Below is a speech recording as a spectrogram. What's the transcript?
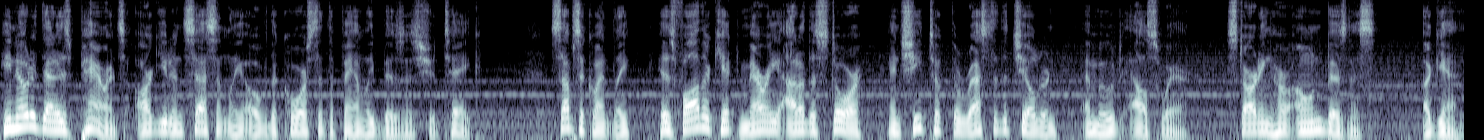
he noted that his parents argued incessantly over the course that the family business should take. Subsequently, his father kicked Mary out of the store and she took the rest of the children and moved elsewhere, starting her own business again.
